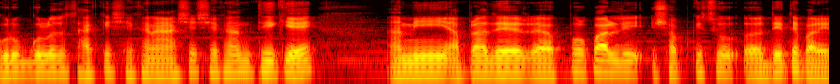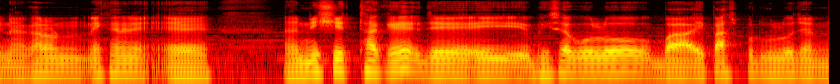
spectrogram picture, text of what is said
গ্রুপগুলোতে থাকে, সেখানে আসে, সেখান থেকে আমি আপনাদের প্রপারলি সব কিছু দিতে পারি না। কারণ এখানে নিশ্চিত থাকে যে এই ভিসাগুলো বা এই পাসপোর্টগুলো যেন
